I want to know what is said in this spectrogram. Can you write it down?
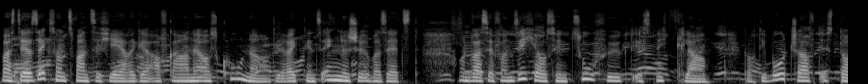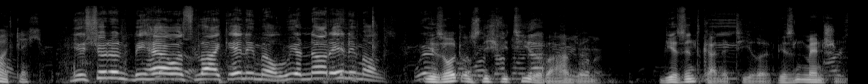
Was der 26-jährige Afghane aus Kuna direkt ins Englische übersetzt und was er von sich aus hinzufügt, ist nicht klar. Doch die Botschaft ist deutlich. You shouldn't behave us like animals. We are not animals. Ihr sollt uns nicht wie Tiere behandeln. Wir sind keine Tiere, wir sind Menschen.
